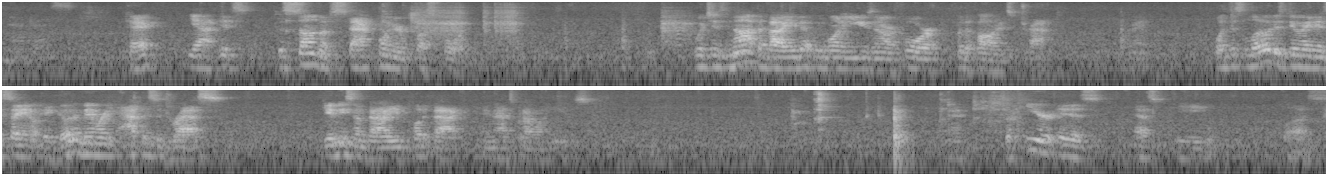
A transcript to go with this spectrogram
An address? Okay, yeah, it's the sum of stack pointer plus four. Which is not the value that we wanna use in our for, for the following subtract. right? What this load is doing is saying, okay, go to memory at this address, give me some value, put it back, and that's what I wanna use. Okay, So here is SP plus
